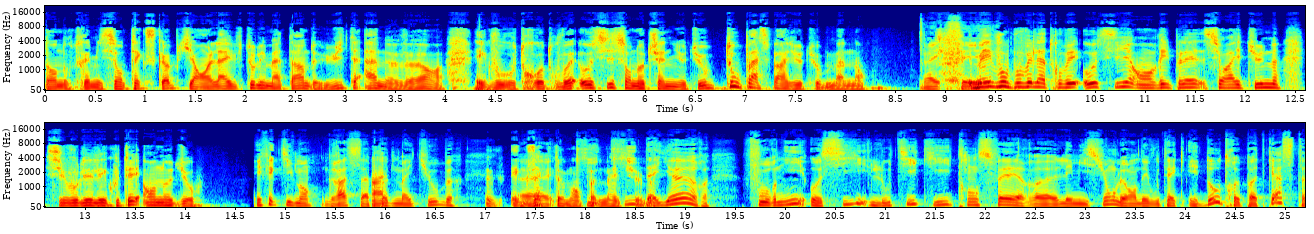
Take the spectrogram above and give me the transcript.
dans notre émission Techscope qui est en live tous les matins de 8 à 9 heures et que vous retrouverez aussi sur notre chaîne YouTube. Tout passe par YouTube maintenant. Mais vous pouvez la trouver aussi en replay sur iTunes si vous voulez l'écouter en audio. Effectivement, grâce à PodMyTube. Exactement, euh, PodMyTube. Qui d'ailleurs fournit aussi l'outil qui transfère euh, l'émission, le rendez-vous tech et d'autres podcasts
